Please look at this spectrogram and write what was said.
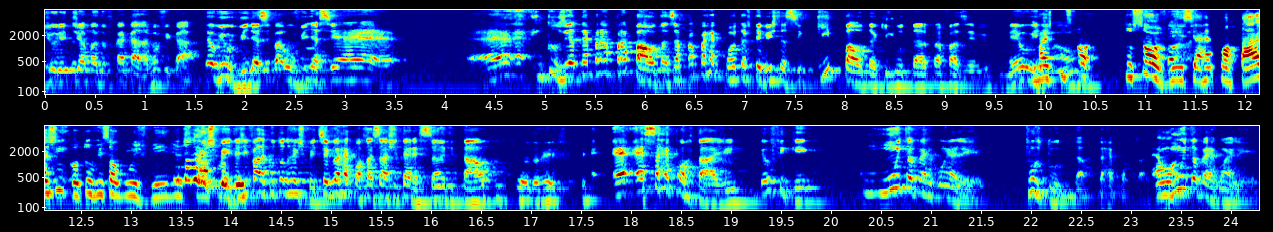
O jurídico já mandou ficar calado, vou ficar. Eu vi o vídeo assim, o vídeo assim é. é, é inclusive até para pauta. A própria repórter deve ter visto assim, que pauta que botaram para fazer, viu? Meu mas irmão. Só, Tu só visse a reportagem ou tu visse alguns vídeos? Com todo respeito, a gente fala com todo respeito. Você viu a reportagem, você acha interessante e tal. Com todo respeito. É, essa reportagem, eu fiquei com muita vergonha alheia. Por tudo da, da reportagem. É uma... Muita vergonha alheia.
